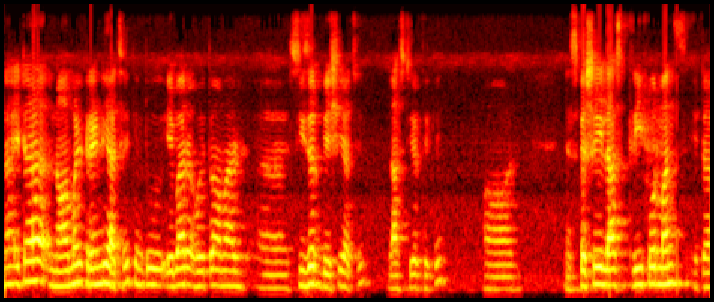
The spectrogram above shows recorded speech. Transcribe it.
না, এটা নর্মাল ট্রেন্ডই আছে, কিন্তু এবার হয়তো আমার সিজার বেশি আছে লাস্ট ইয়ার থেকে। আর specially last three four months এটা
